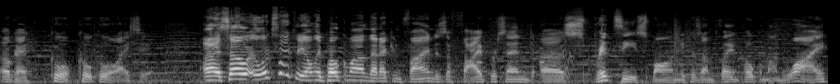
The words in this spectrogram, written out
Okay, cool, cool, cool. I see it. Alright, so it looks like the only Pokemon that I can find is a 5% uh, Spritzee spawn because I'm playing Pokemon Y.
